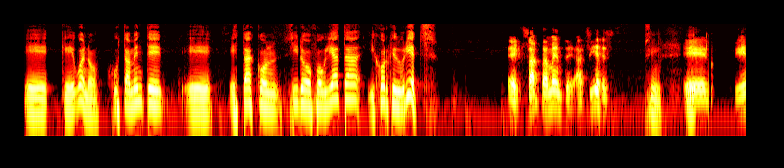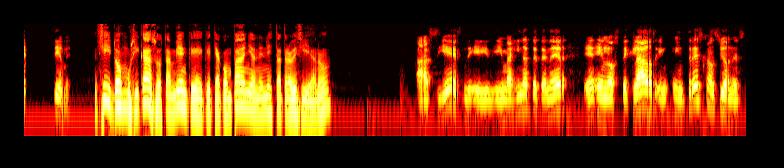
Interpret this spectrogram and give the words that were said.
eh, que bueno, justamente estás con Ciro Fogliata y Jorge Durietz. Exactamente, así es. Sí. Dime. Sí, dos musicazos también que, que te acompañan en esta travesía, ¿no? Así es, imagínate tener en, en los teclados, en, en tres canciones,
